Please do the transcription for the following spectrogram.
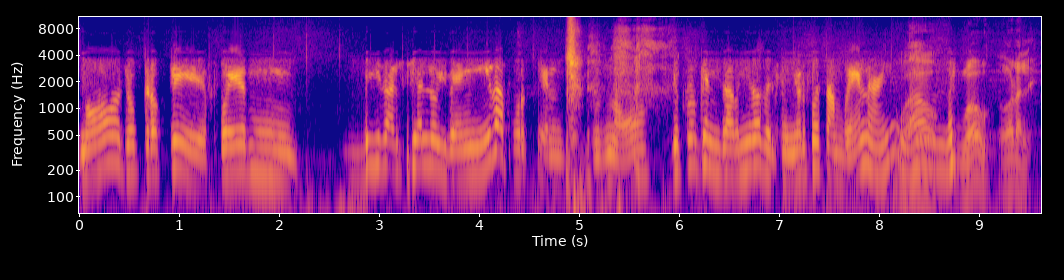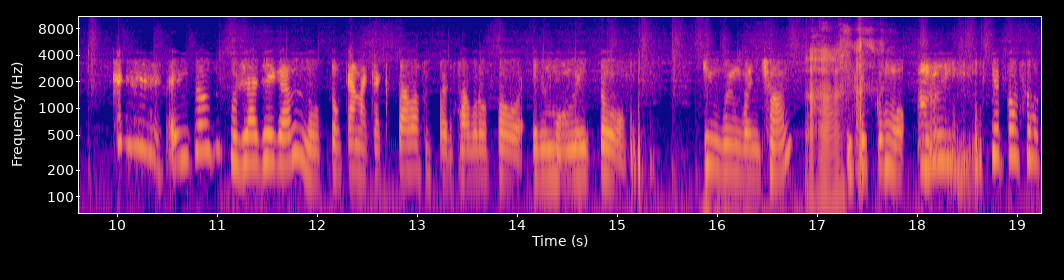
No, yo creo que fue mm, vida al cielo y venida, porque pues no, yo creo que ni la venida del Señor fue tan buena, ¿eh? Wow. Wow, órale. Entonces, pues ya llegan, nos tocan acá que estaba súper sabroso el momento chingüengüenchón. Ajá. Y fue como, "Mm, ¿qué pasó?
